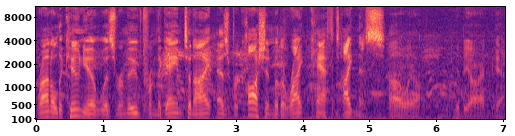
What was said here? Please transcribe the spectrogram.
Ronald Acuna was removed from the game tonight as a precaution with a right calf tightness. Oh well, he'll be all right. Yeah.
